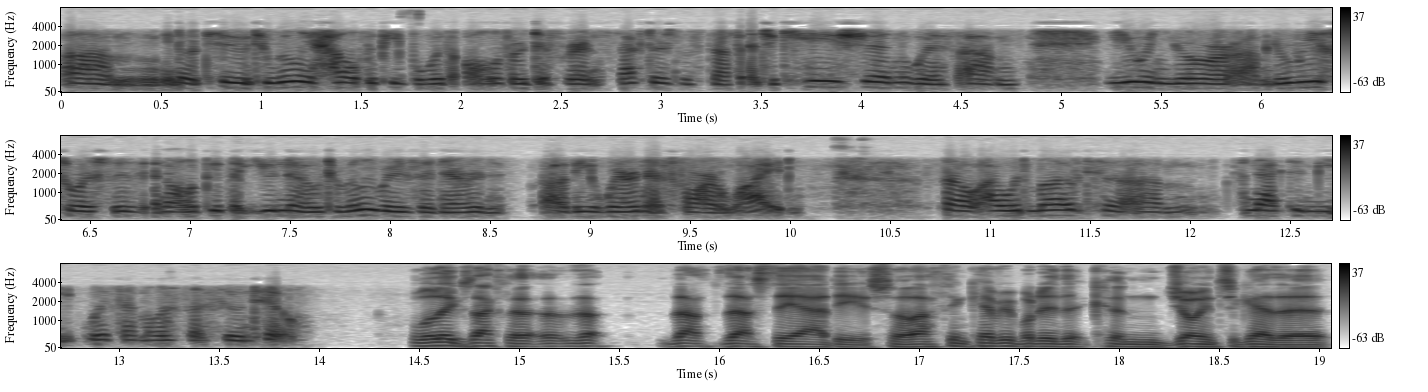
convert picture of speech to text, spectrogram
um, you know, to, to really help the people with all of our different sectors and stuff, education, with um, you and your um, your resources and all the people that you know to really raise the, uh, the awareness far and wide. So I would love to um, connect and meet with uh, Melissa soon too. Well, exactly. Uh, that, that that's the idea. So I think everybody that can join together,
